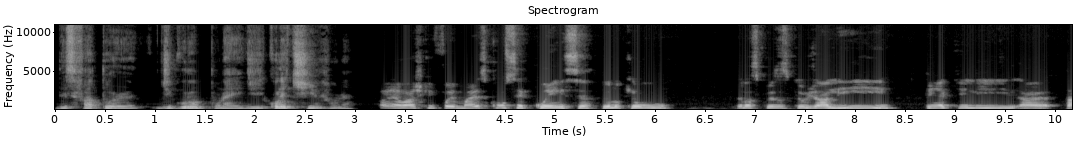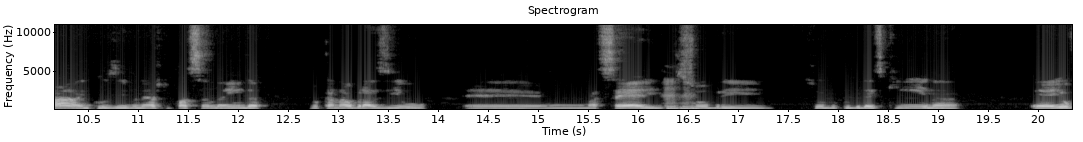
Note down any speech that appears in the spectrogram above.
desse fator de grupo, né, de coletivo, né? Eu acho que foi mais consequência, pelo que eu, pelas coisas que eu já li, tem aquele, ah, tá, inclusive, né, acho que passando ainda no canal Brasil é, uma série uhum. sobre sobre o Clube da Esquina. É, eu,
